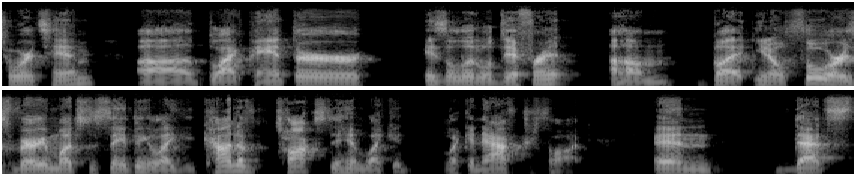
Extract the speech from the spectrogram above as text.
towards him. Uh, Black Panther is a little different. Um, but you know, Thor is very much the same thing. Like it kind of talks to him like a like an afterthought. And that's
